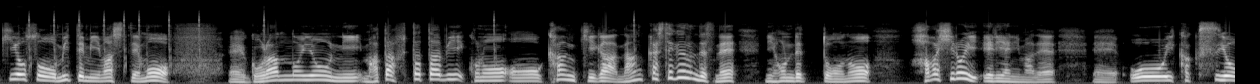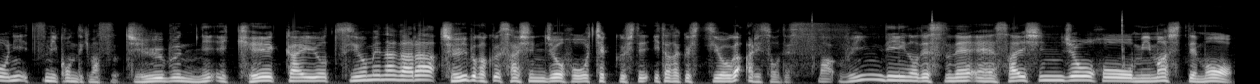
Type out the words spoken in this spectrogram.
気予想を見てみましても、えー、ご覧のように、また再びこの寒気が南下してくるんですね。日本列島の幅広いエリアにまで、えー、覆い隠すように積み込んできます。十分に警戒を強めながら注意深く最新情報をチェックしていただく必要がありそうです。まあ、ウィンディのですね、えー、最新情報を見ましても、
